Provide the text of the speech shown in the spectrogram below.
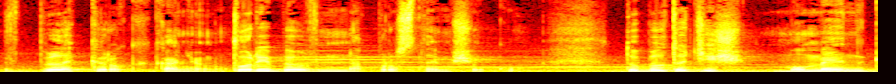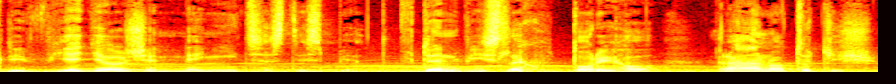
v Black Rock Canyon. Tory byl v naprostém šoku. To byl totiž moment, kdy věděl, že není cesty zpět. V den výslechu Toryho ráno totiž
